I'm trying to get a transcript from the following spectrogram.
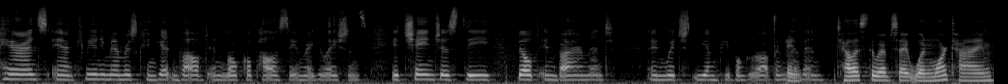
parents and community members can get involved in local policy and regulations. It changes the built environment in which young people grow up and, and live in. Tell us the website one more time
